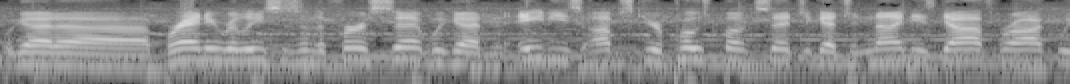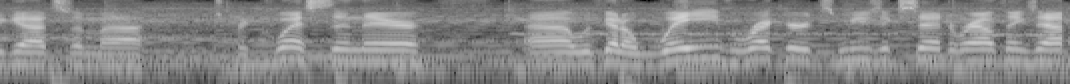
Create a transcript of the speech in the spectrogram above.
we got uh, brand new releases in the first set. We got an 80s obscure post punk set. You got your 90s goth rock. We got some, uh, some requests in there. Uh, we've got a Wave Records music set to round things out.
